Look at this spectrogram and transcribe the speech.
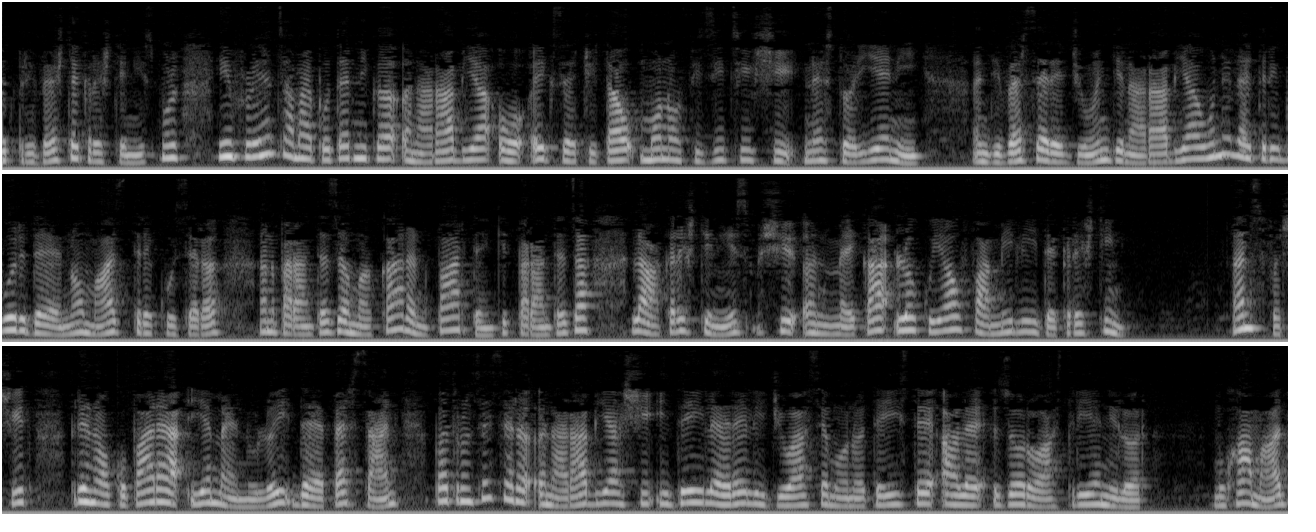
Cât privește creștinismul, influența mai puternică în Arabia o exercitau monofiziții și nestorienii. În diverse regiuni din Arabia, unele triburi de nomazi trecuseră, în paranteză măcar în parte, închid paranteza, la creștinism și în Meca locuiau familii de creștini. În sfârșit, prin ocuparea Yemenului de persani, pătrunseseră în Arabia și ideile religioase monoteiste ale zoroastrienilor. Muhammad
